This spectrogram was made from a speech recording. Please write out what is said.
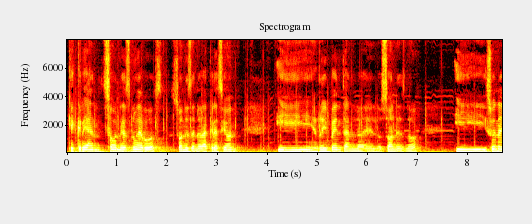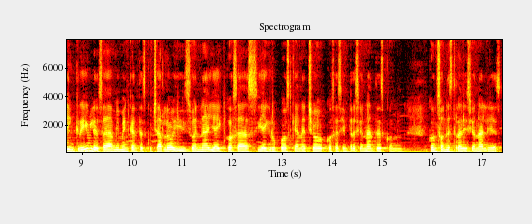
que crean sones nuevos, sones de nueva creación y reinventan los sones, ¿no? y suena increíble, o sea, a mí me encanta escucharlo y suena y hay cosas y hay grupos que han hecho cosas impresionantes con, con sones tradicionales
